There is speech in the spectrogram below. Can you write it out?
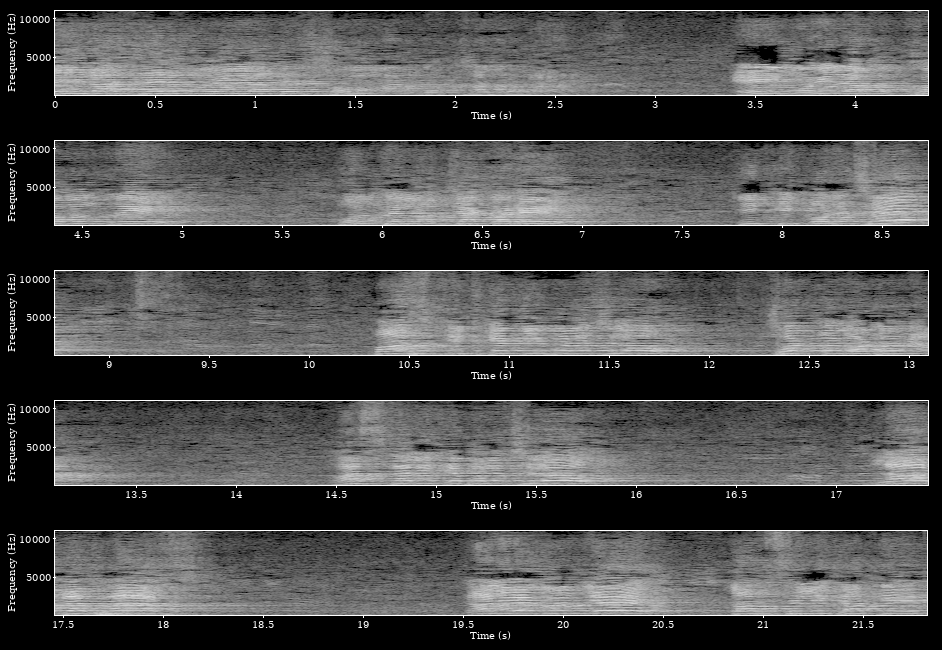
এই রাজ্যের মহিলাদের সম্মান রক্ষার লড়াই। এই মহিলা মুখ্যমন্ত্রী বলতে লজ্জা করে, কি কি করেছে? পাঁচটিটকে কি বলেছিল? ছোট্ট ঘটনা। হাসকালিতে বলেছিল, লাভ অ্যাফেয়ার্স, কালিয়াগঞ্জে তফসিলি কাতির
